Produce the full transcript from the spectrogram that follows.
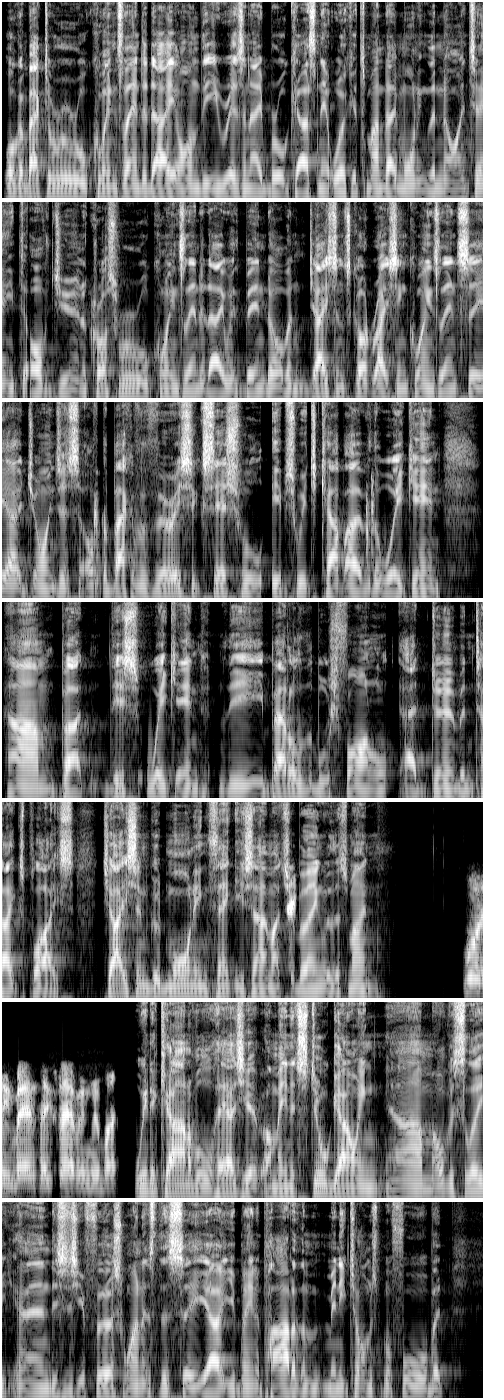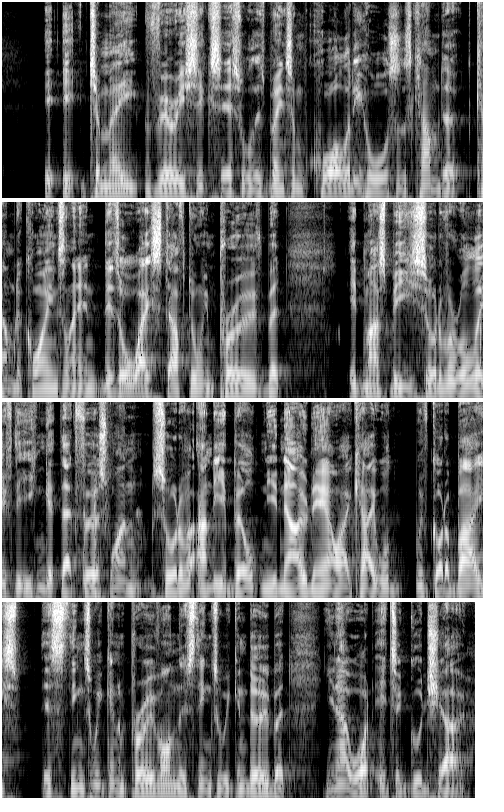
Welcome back to Rural Queensland today on the Resonate Broadcast Network. It's Monday morning, the 19th of June. Across Rural Queensland today with Ben Dobbin. Jason Scott, Racing Queensland CEO, joins us off the back of a very successful Ipswich Cup over the weekend. Um, but this weekend, the Battle of the Bush final at Doomben takes place. Jason, good morning. Thank you so much for being with us, mate. Morning, man. Thanks for having me, mate. Winter Carnival, how's you? I mean, it's still going, um, obviously, and this is your first one as the CEO. You've been a part of them many times before, but it, it, to me, very successful. There's been some quality horses come to come to Queensland. There's always stuff to improve, but it must be sort of a relief that you can get that first one sort of under your belt, and you know now, okay, well, we've got a base. There's things we can improve on. There's things we can do, but you know what? It's a good show.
